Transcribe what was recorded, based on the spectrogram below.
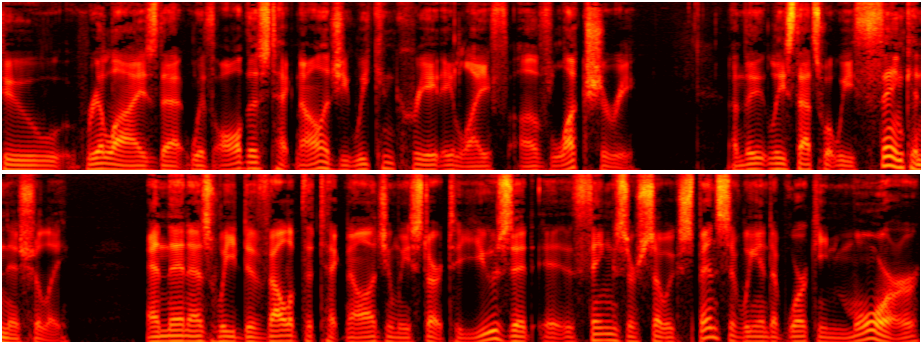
to realize that with all this technology, we can create a life of luxury. And at least that's what we think initially. And then as we develop the technology and we start to use it, it, things are so expensive, we end up working more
